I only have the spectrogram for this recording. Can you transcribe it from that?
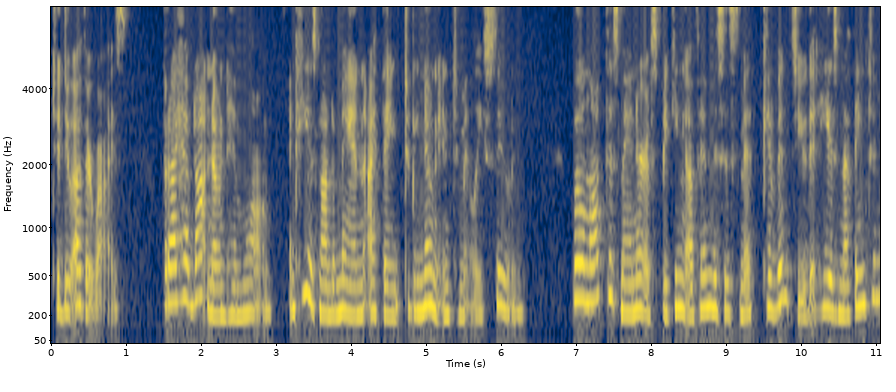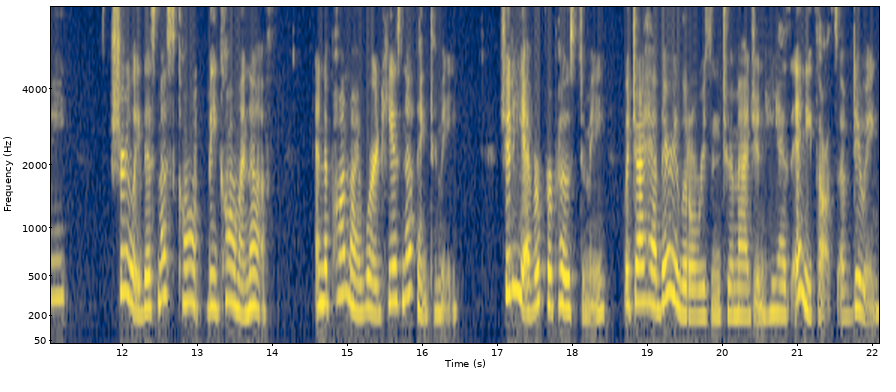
to do otherwise, but I have not known him long, and he is not a man, I think, to be known intimately soon. Will not this manner of speaking of him, Mrs. Smith, convince you that he is nothing to me? Surely this must calm, be calm enough, and upon my word he is nothing to me. Should he ever propose to me, which I have very little reason to imagine he has any thoughts of doing,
